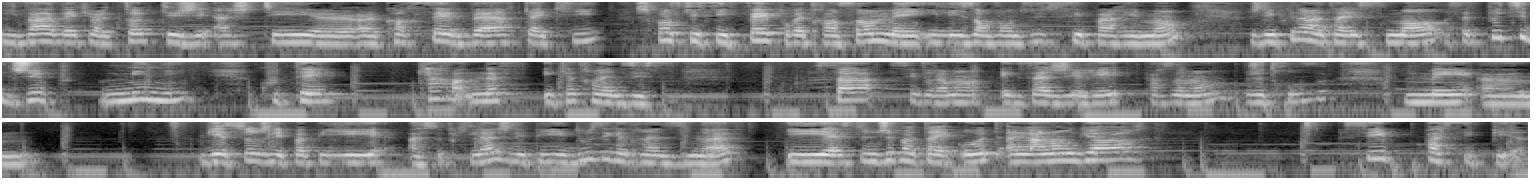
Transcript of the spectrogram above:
il va avec un top que j'ai acheté, euh, un corset vert kaki. Je pense que c'est fait pour être ensemble, mais ils les ont vendus séparément. Je l'ai pris dans la taille small. Cette petite jupe mini coûtait 49,90. Ça, c'est vraiment exagéré, personnellement, je trouve. Mais euh, bien sûr, je ne l'ai pas payé à ce prix-là. Je l'ai payé 12,99. Et c'est une jupe à taille haute. La longueur, c'est pas si pire.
